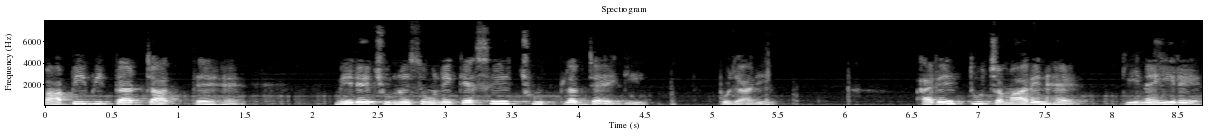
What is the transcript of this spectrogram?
पापी भी तर जाते हैं। मेरे छूने से उन्हें कैसे छूत लग जाएगी? पुजारी, अरे तू चमारिन है, कि नहीं रे?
